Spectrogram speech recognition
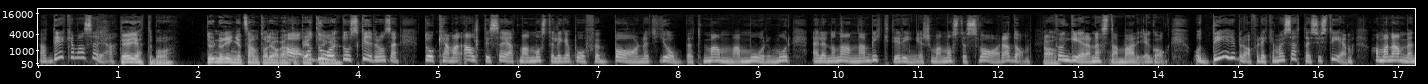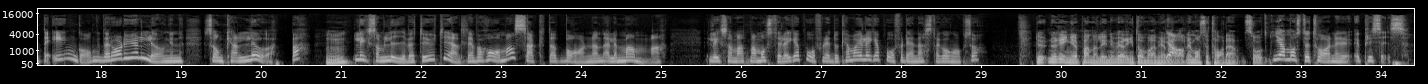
Ja, det kan man säga. det är jättebra. Du, nu ringer ett samtal, jag har väntat Ja, på och då, jättelänge. då skriver hon sen, då kan man alltid säga att man måste lägga på för barnet, jobbet, mamma, mormor eller någon annan viktig ringer som man måste svara dem. Ja. Fungerar nästan varje gång. Och det är ju bra för det kan man ju sätta i system. Har man använt det en gång, där har du ju en lögn som kan löpa Mm. liksom livet ut egentligen. För har man sagt att barnen eller mamma, liksom att man måste lägga på för det, då kan man ju lägga på för det nästa gång också. Du, nu ringer det på andra linjen, vi har ringt om varandra hela Ja. dagen. Jag måste ta den. Så, Jag måste ta den eh, precis.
